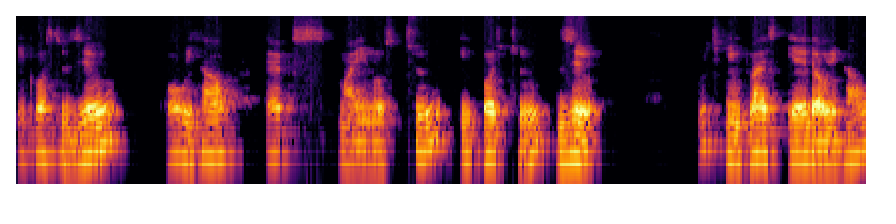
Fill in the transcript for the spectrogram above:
equals to 0, or we have x minus 2 equals to 0 which implies here that we have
